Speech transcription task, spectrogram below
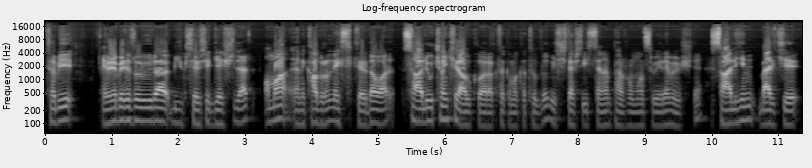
Tabii Emre Belezoğlu'yla bir yükselişe geçtiler ama yani kadronun eksikleri de var. Salih Uçan kiralık olarak takıma katıldı. Beşiktaş'ta istenen performansı verememişti. Salih'in belki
